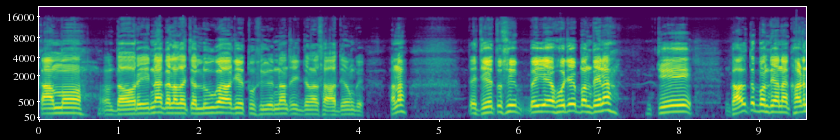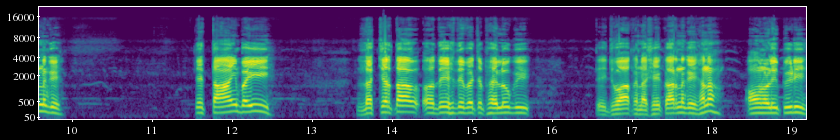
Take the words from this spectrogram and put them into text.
ਕੰਮ, ਦੌਰ ਇਹਨਾਂ ਗੱਲਾਂ ਦਾ ਚੱਲੂਗਾ ਜੇ ਤੁਸੀਂ ਇਹਨਾਂ ਚੀਜ਼ਾਂ ਦਾ ਸਾਥ ਦਿਓਗੇ, ਹਨਾ। ਤੇ ਜੇ ਤੁਸੀਂ ਬਈ ਇਹੋ ਜਿਹੇ ਬੰਦੇ ਨਾ, ਜੇ ਗਲਤ ਬੰਦਿਆਂ ਨਾਲ ਖੜਨਗੇ, ਤੇ ਤਾਂ ਹੀ ਬਈ ਲੱਚਰਤਾ ਦੇਸ਼ ਦੇ ਵਿੱਚ ਫੈਲੂਗੀ ਤੇ ਜਵਾਕ ਨਸ਼ੇ ਕਰਨਗੇ, ਹਨਾ, ਆਉਣ ਵਾਲੀ ਪੀੜ੍ਹੀ।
